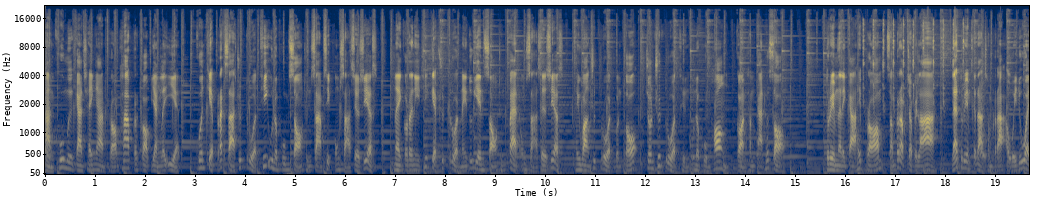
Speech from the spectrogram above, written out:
อ่านคู่มือการใช้งานพร้อมภาพประกอบอย่างละเอียด ควรเก็บรักษาชุดตรวจที่อุณหภูมิ 2-30 องศาเซลเซียส ในกรณีที่เก็บชุดตรวจในตู้เย็น 2-8 องศาเซลเซียส ให้วางชุดตรวจบนโต๊ะ จนชุดตรวจถึงอุณหภูมิห้องก่อนทำการทดสอบ เตรียมนาฬิกาให้พร้อมสำหรับจับเวลา และเตรียมกระดาษชำระเอาไว้ด้วย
